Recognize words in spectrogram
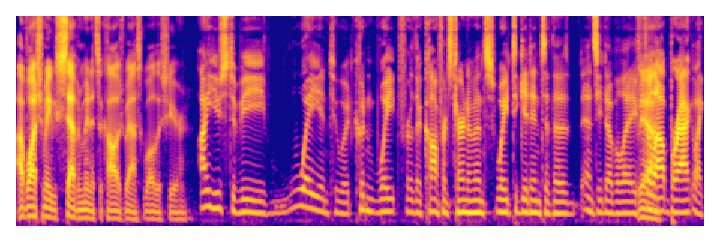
I've watched maybe seven minutes of college basketball this year. I used to be way into it. Couldn't wait for the conference tournaments. Wait to get into the NCAA. Fill out bracket like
